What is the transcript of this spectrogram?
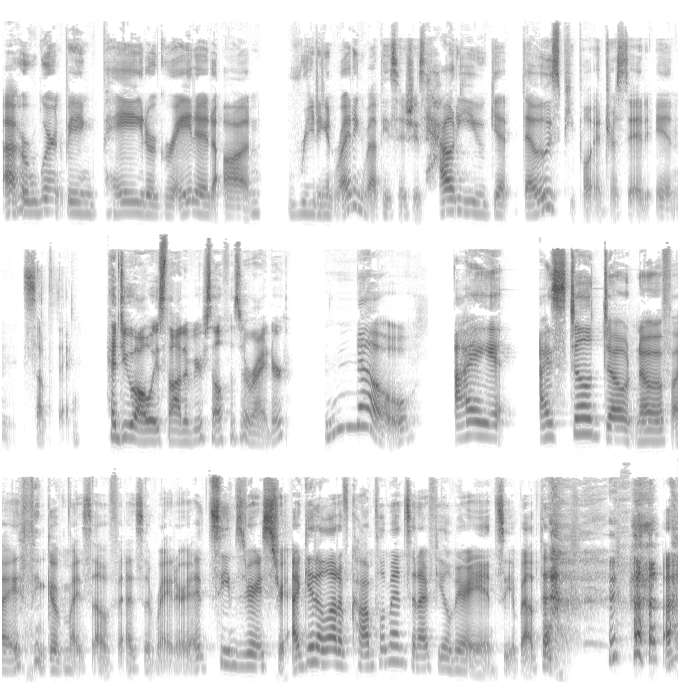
uh, who weren't being paid or graded on reading and writing about these issues how do you get those people interested in something? Had you always thought of yourself as a writer? No. I i still don't know if i think of myself as a writer. It seems very straight i get a lot of compliments and i feel very antsy about that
